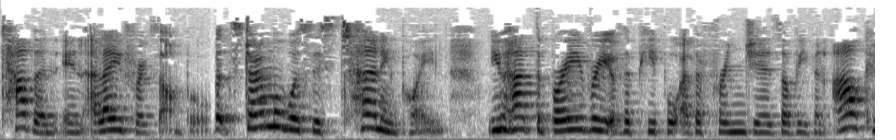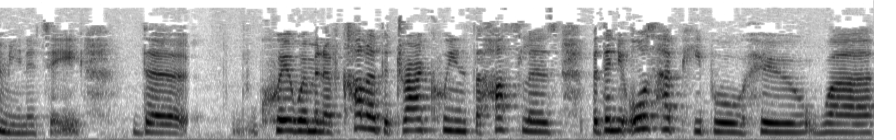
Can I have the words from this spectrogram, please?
Tavern in LA, for example. But Stonewall was this turning point. You had the bravery of the people at the fringes of even our community, the queer women of colour, the drag queens, the hustlers, but then you also had people who were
